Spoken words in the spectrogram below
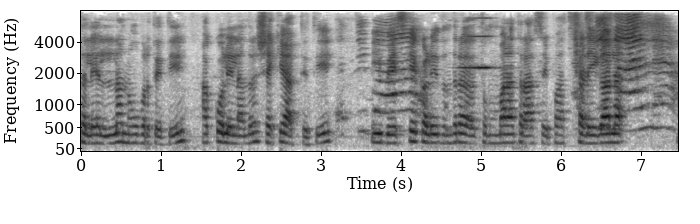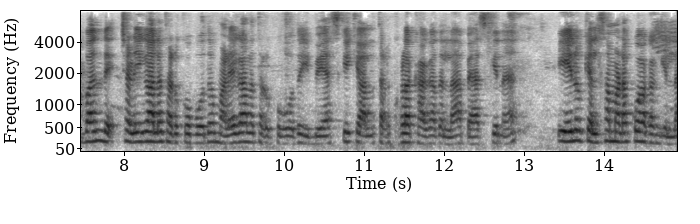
ತಲೆ ಎಲ್ಲ ನೋವು ಬರ್ತೈತಿ. ಹಾಕ್ಕೊಲಿಲ್ಲ ಅಂದ್ರೆ ಸೆಕೆ ಆಗ್ತೈತಿ. ಈ ಬೇಸಿಗೆ ಕಳೆಯೋದಂದ್ರೆ ತುಂಬಾ ತ್ರಾಸರಿಪ್ಪ ಚಳಿಗಾಲ ಬಂದೆ. ಚಳಿಗಾಲ ತಡ್ಕೋಬೋದು, ಮಳೆಗಾಲ ತಡ್ಕೋಬೋದು. ಈ ಬೇಸಿಗೆ ಕಾಲ ತಡ್ಕೊಳಕ್ಕಾಗೋದಲ್ಲ ಬೇಸಿಗೆನ ಏನು ಕೆಲಸ ಮಾಡೋಕ್ಕೂ ಆಗಂಗಿಲ್ಲ.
